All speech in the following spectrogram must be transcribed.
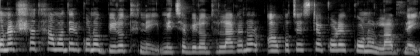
ওনার সাথে আমাদের কোনো বিরোধ নেই। মিছে বিরোধ লাগানোর অপচেষ্টা করে কোনো লাভ নেই।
